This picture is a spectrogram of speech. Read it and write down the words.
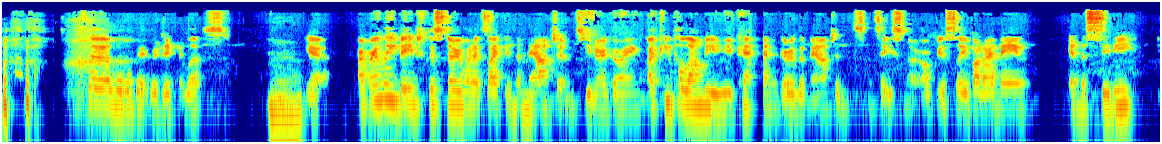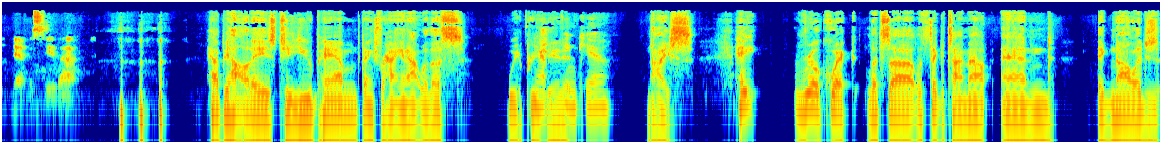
It's a little bit ridiculous. Yeah. I've only been to the snow when it's like in the mountains, you know, going like in Colombia, you can go to the mountains and see snow, obviously, but I mean, in the city, you never see that. Happy holidays to you, Pam. Thanks for hanging out with us. We Yep, appreciate it. Thank you. Nice. Hey, real quick, let's uh let's take a time out and acknowledge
